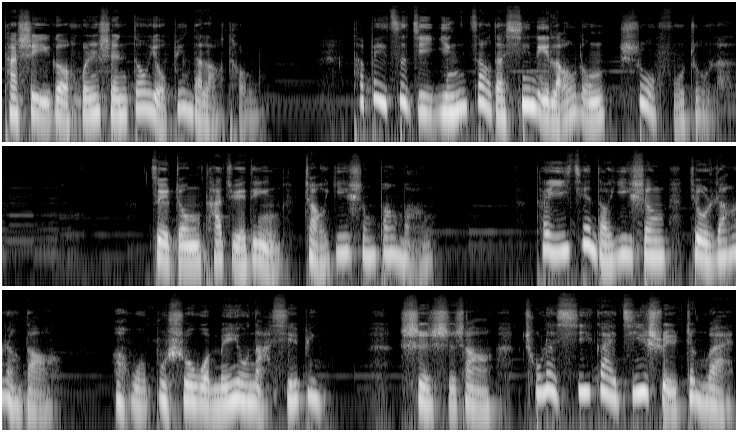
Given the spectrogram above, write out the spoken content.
他是一个浑身都有病的老头，他被自己营造的心理牢笼束缚住了。最终，他决定找医生帮忙。他一见到医生就嚷嚷道：“啊，我不说我没有哪些病，事实上，除了膝盖积水症外，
